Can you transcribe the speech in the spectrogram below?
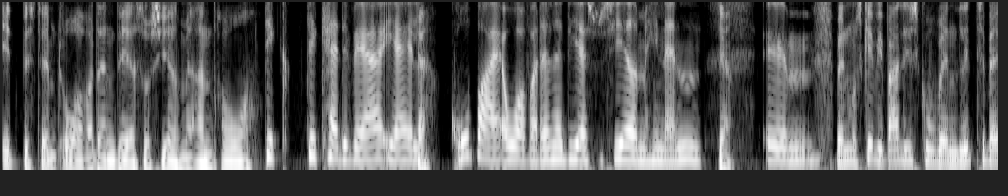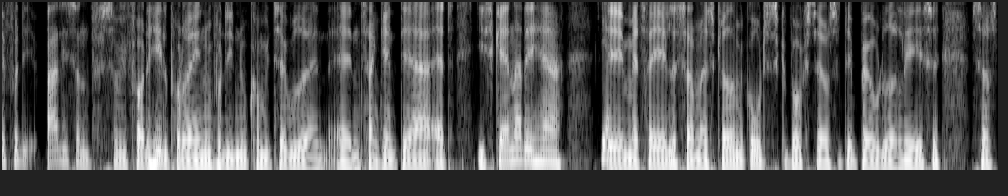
et bestemt ord, hvordan det er associeret med andre ord? Det, det kan det være, ja, eller ja. grupper af ord, hvordan er de associeret med hinanden. Ja. Øhm. Men måske vi bare lige skulle vende lidt tilbage, fordi, bare lige sådan, så vi får det helt på det rene, fordi nu kommer vi til at gå ud af en, af en tangent, det er, at I scanner det her ja. øh, materiale, som er skrevet med gotiske bogstaver, så det er bøvlet at læse, så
